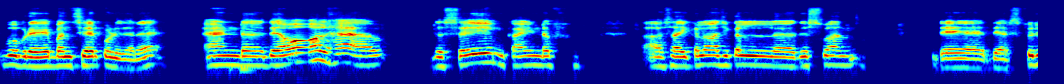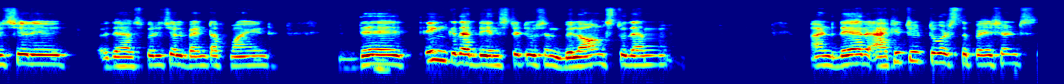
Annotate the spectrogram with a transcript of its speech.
ಒಬ್ಬೊಬ್ಬರೇ ಬಂದು ಸೇರ್ಕೊಂಡಿದ್ದಾರೆ and they all have the same kind of uh, this one they they are spiritually they have spiritual bent of mind. They think that the institution belongs to them. And their attitude towards the patients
